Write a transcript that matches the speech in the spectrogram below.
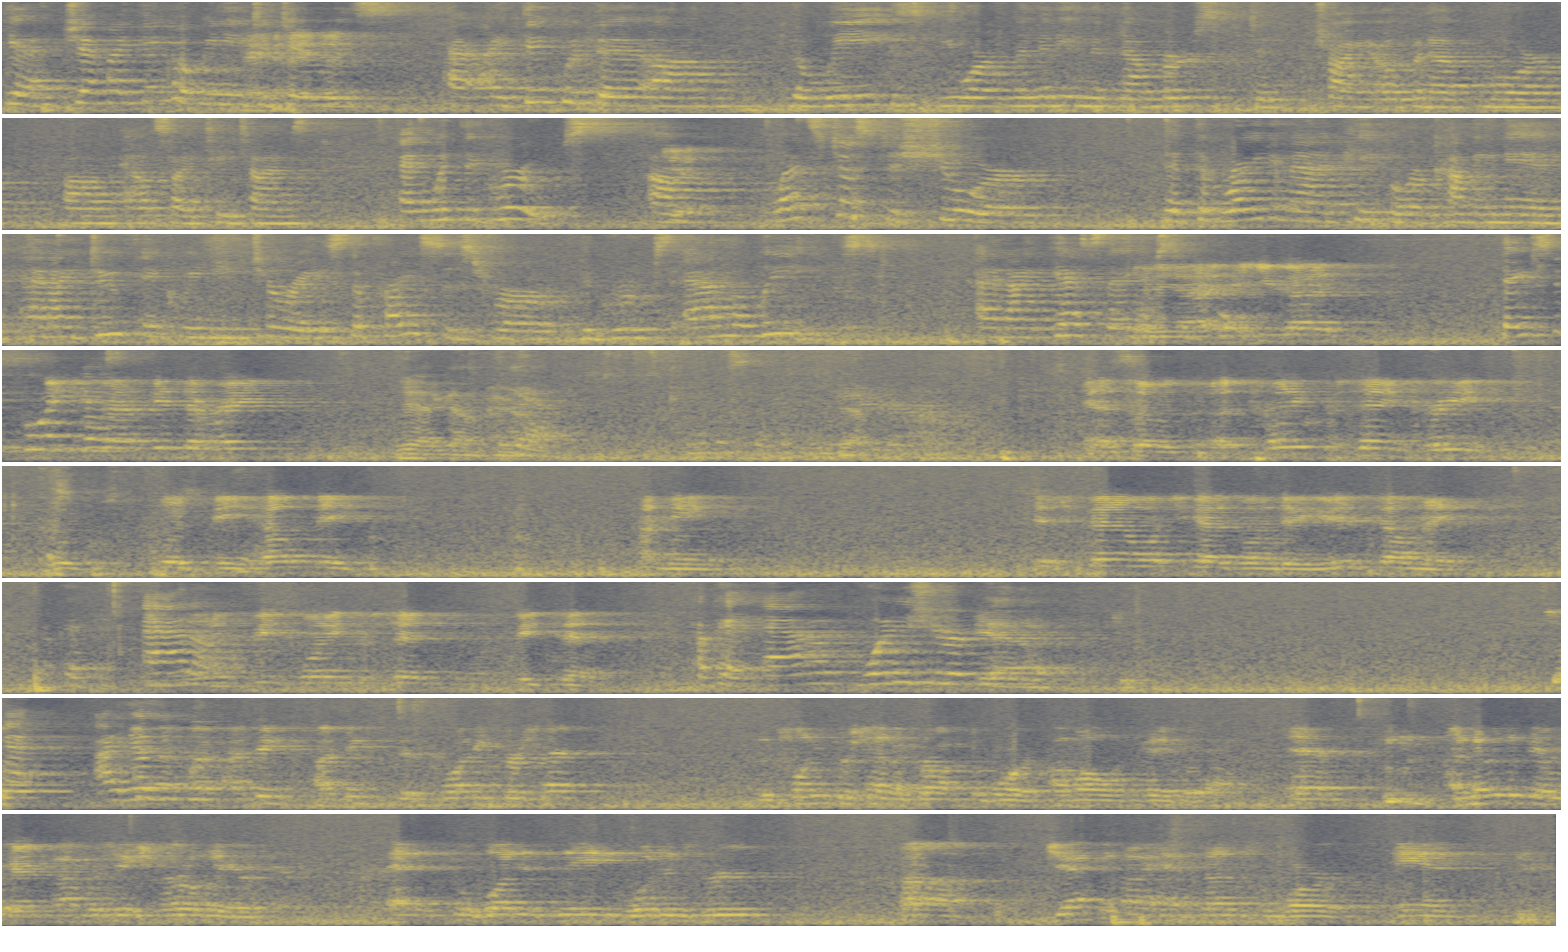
Yeah, Jeff, I think what we need to do is, I, I think with the, um, the leagues, you are limiting the numbers to try and open up more, um, outside tee times. And with the groups, um, Yeah. let's just assure that the right amount of people are coming in. And I do think we need to raise the prices for the groups and the leagues. And I guess they I have mean, I- support, you guys, they've did supported you us. guys get that rate? Yeah, I got them here. Yeah. Yeah. Yeah, so a twenty percent increase would, would be healthy. I mean, it's depending on what you guys want to do. You just tell me. Okay, Want it Adam, to be twenty percent, be ten. Okay, Adam, what is your opinion? Yeah. So, I know yeah, that I I think, I think the twenty percent, the twenty percent across the board, I'm all in favor of. And I know that there was a conversation earlier as to what is league, what is group. Uh, Jack and I have done some work, and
